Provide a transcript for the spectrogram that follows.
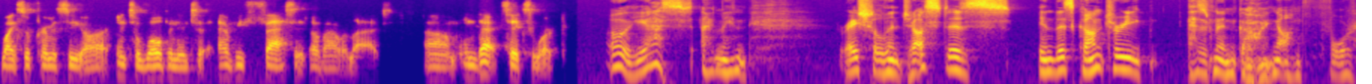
white supremacy are interwoven into every facet of our lives, um, and that takes work. Oh yes, I mean, racial injustice in this country has been going on for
